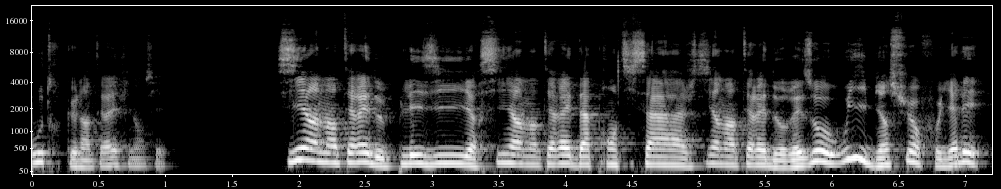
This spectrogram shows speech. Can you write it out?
outre que l'intérêt financier S'il y a un intérêt de plaisir, s'il y a un intérêt d'apprentissage, s'il y a un intérêt de réseau, oui, bien sûr, faut y aller.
